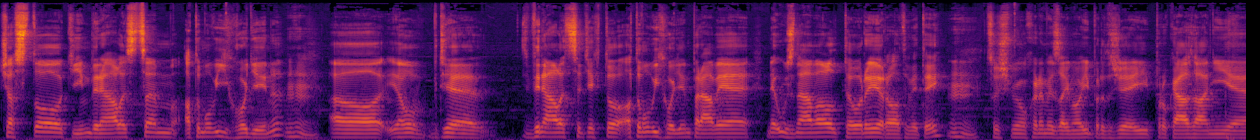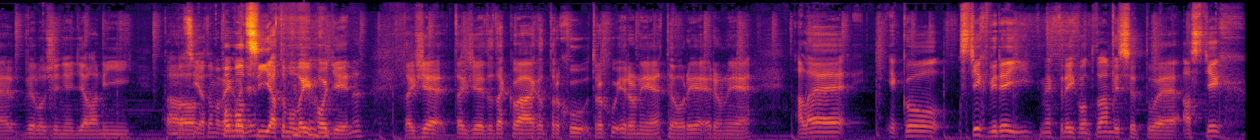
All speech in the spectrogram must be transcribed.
často tím vynálezcem atomových hodin, mm-hmm. uh, jo, že vynálezce těchto atomových hodin právě neuznával teorii relativity, mm-hmm. což mimochodem je zajímavý, protože její prokázání je vyloženě dělaný Pomocí eh, atomových pomocí atomových hodin, takže, takže je to taková jako trochu, trochu ironie, teorie ironie, ale jako z těch videí, na kterých on to tam vysvětluje a z těch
